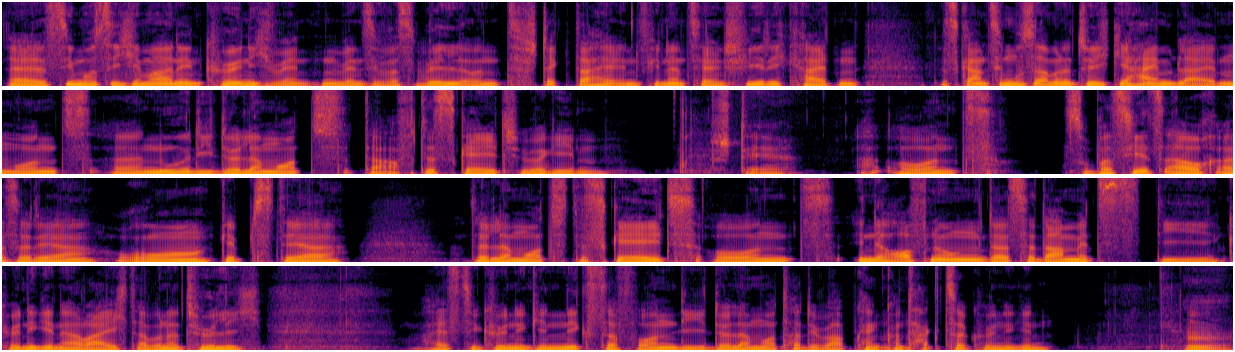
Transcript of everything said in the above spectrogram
äh, sie muss sich immer an den König wenden, wenn sie was will und steckt daher in finanziellen Schwierigkeiten. Das Ganze muss aber natürlich geheim bleiben und äh, nur die de la Motte darf das Geld übergeben. Verstehe. Und so passiert es auch. Also der Rouen gibt der de la Motte das Geld und in der Hoffnung, dass er damit die Königin erreicht, aber natürlich weiß die Königin nichts davon. Die de la Motte hat überhaupt keinen Kontakt zur Königin, hm.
